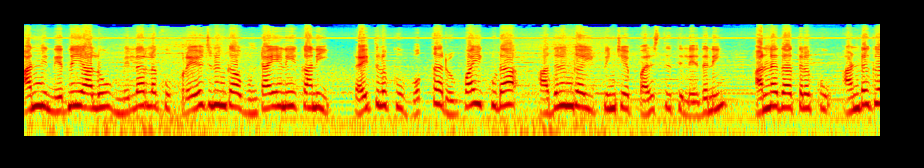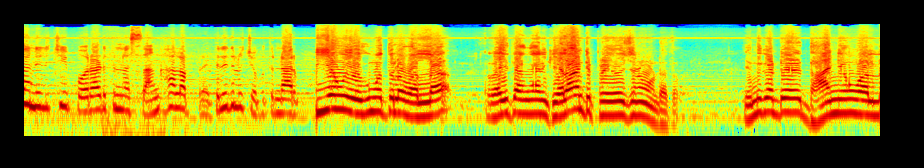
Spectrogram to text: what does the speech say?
అన్ని నిర్ణయాలు మిల్లర్లకు ప్రయోజనంగా ఉంటాయనే కాని రైతులకు ఒక్క రూపాయి కూడా అదనంగా ఇప్పించే పరిస్థితి లేదని అన్నదాతలకు అండగా నిలిచి పోరాడుతున్న సంఘాల ప్రతినిధులు చెబుతున్నారు. బియ్యం ఎగుమతుల వల్ల రైతాంగానికి ఎలాంటి ప్రయోజనం ఉండదు. ఎందుకంటే ధాన్యం వాళ్ళ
